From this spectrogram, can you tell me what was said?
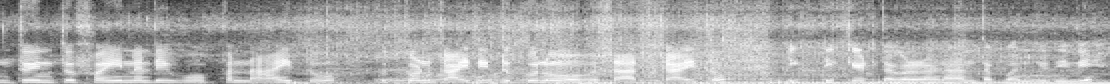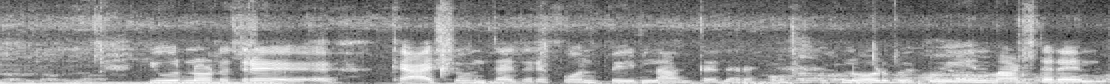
ಇಂತೂ ಇಂತೂ ಫೈನಲಿ ಓಪನ್ ಆಯಿತು. ಕುತ್ಕೊಂಡು ಕಾಯ್ದಿದ್ದಕ್ಕೂ ಸಾರ್ಥಕ ಆಯಿತು. ಈಗ ಟಿಕೆಟ್ ತಗೊಳ್ಳೋಣ ಅಂತ ಬಂದಿದ್ದೀವಿ. ಇವ್ರು ನೋಡಿದ್ರೆ ಕ್ಯಾಶು ಅಂತ ಇದ್ದಾರೆ ಫೋನ್ಪೇ ಇಲ್ಲ ಅಂತ ಇದ್ದಾರೆ ನೋಡಬೇಕು ಏನು ಮಾಡ್ತಾರೆ ಅಂತ.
